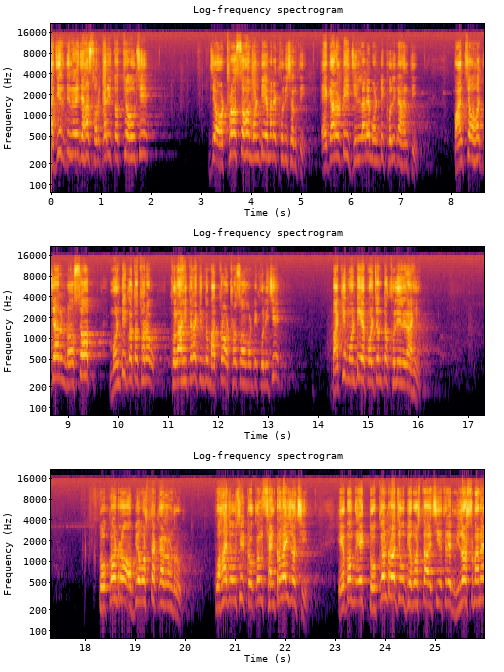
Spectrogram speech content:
আজির দিনের যা সরকারি তথ্য হচ্ছে যে অঠরশহ মন্ডি এমানে খোলিছন্তি এগারোটি জিল্লার মন্ডি খোলি না পাঁচ হাজার নশ মন্ডি গত থর খোলা হয়েছিল কিন্তু মাত্র অঠরশ মন্ডি খোলিছে বাকি মন্ডি এপর্যন্ত খোলিলে না ଟୋକନର ଅବ୍ୟବସ୍ଥା କାରଣରୁ କୁହାଯାଉଛି ଟୋକନ ସେଣ୍ଟ୍ରାଲାଇଜ୍ ଅଛି ଏବଂ ଏ ଟୋକନର ଯେଉଁ ବ୍ୟବସ୍ଥା ଅଛି ଏଥିରେ ମିଲର୍ସମାନେ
